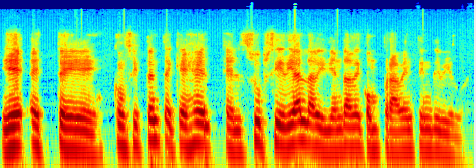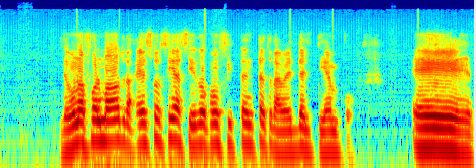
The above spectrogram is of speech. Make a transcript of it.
este, consistente, que es el, el subsidiar la vivienda de compraventa individual. De una forma u otra, eso sí ha sido consistente a través del tiempo. Eh,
